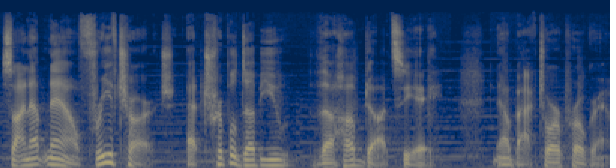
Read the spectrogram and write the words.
Sign up now, free of charge, at www.thehub.ca. Now back to our program.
